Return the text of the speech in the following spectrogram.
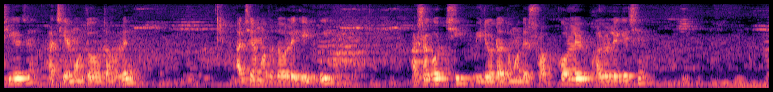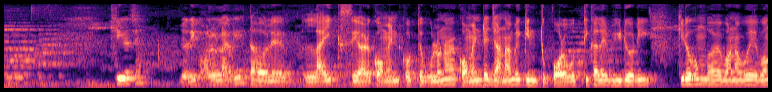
ঠিক আছে? আজকের মতো তাহলে, আজকের মতো তাহলে এইটুকুই। আশা করছি ভিডিওটা তোমাদের সকলের ভালো লেগেছে। ঠিক আছে? যদি ভালো লাগে তাহলে লাইক শেয়ার কমেন্ট করতে ভুলো না। আর কমেন্টে জানাবে কিন্তু পরবর্তীকালের ভিডিওটি কীরকমভাবে বানাবো এবং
